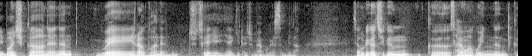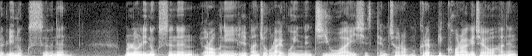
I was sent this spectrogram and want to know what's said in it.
이번 시간에는 왜라고 하는 주제의 이야기를 좀 해보겠습니다. 자, 우리가 지금 그 사용하고 있는 그 리눅스는 물론 리눅스는 여러분이 일반적으로 알고 있는 GUI 시스템처럼 그래피컬하게 제어하는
